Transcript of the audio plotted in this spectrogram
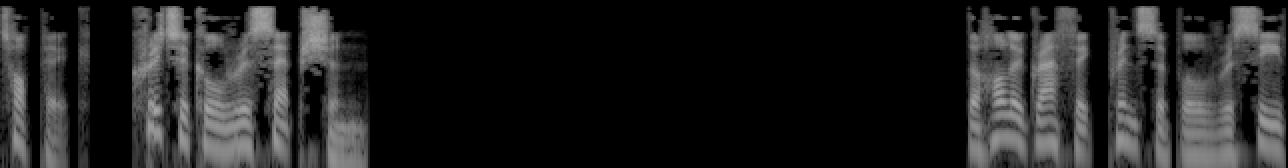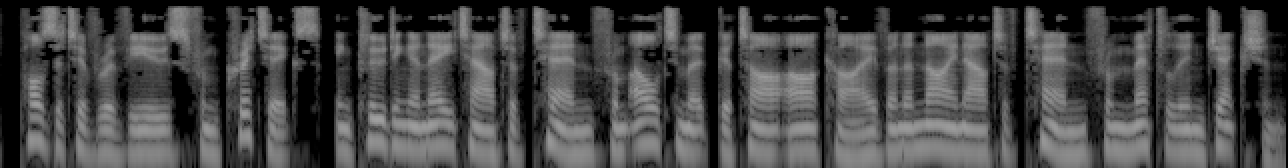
Topic: Critical reception. The holographic principle received positive reviews from critics, including an 8 out of 10 from Ultimate Guitar Archive and a 9 out of 10 from Metal Injection.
